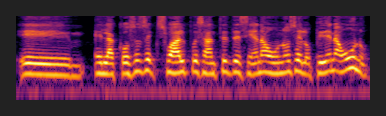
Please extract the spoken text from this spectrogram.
eh, el acoso sexual, pues antes decían a uno, se lo piden a uno.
